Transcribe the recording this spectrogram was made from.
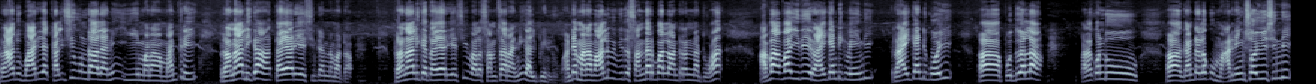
రాజు భార్య కలిసి ఉండాలని ఈ మన మంత్రి ప్రణాళిక తయారు చేసిండన్నమాట. ప్రణాళిక తయారు చేసి వాళ్ళ సంసారాన్ని కలిపిండు. అంటే మన వాళ్ళు వివిధ సందర్భాల్లో అంటారు అన్నట్టు అవ్వ అవ్వ ఇది రాయికంటికి పోయింది. రాయికంటికి పోయి పొద్దుగల్లా పదకొండు గంటలకు మార్నింగ్ షో చూసింది.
